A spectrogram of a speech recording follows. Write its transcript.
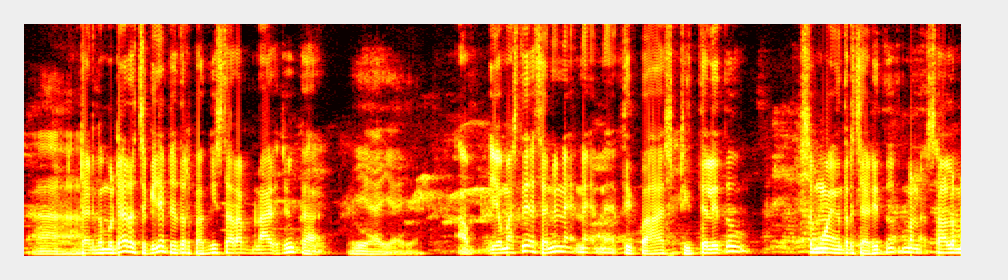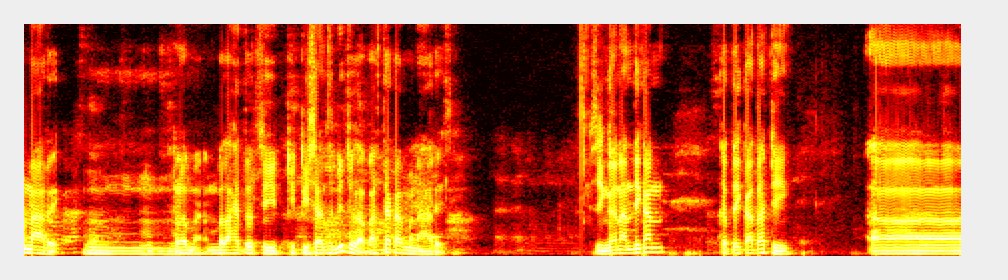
Ah, Dan kemudian rezekinya bisa terbagi secara menarik juga. iya iya iya. Ap- Ya mesti aja nek, nek, nek dibahas detail itu semua yang terjadi itu men- selalu menarik. Hmm, Kalau entah itu di, di desain sendiri juga pasti akan menarik. Sehingga nanti kan ketika tadi eh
